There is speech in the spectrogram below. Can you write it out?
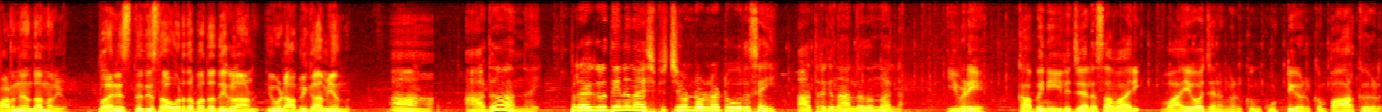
പറഞ്ഞെന്താണെന്നറിയോ പരിസ്ഥിതി സൗഹൃദ പദ്ധതികളാണ് ഇവിടെ അഭികാമിയെന്ന്. ആ അത് നന്നായി. പ്രകൃതിനെ നശിപ്പിച്ചുകൊണ്ടുള്ള ടൂറിസേ അത്രയ്ക്ക് നല്ലതൊന്നുമല്ല. ഇവിടെ കബനിയിൽ ജലസവാരി വയോജനങ്ങൾക്കും കുട്ടികൾക്കും പാർക്കുകൾ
